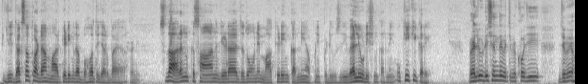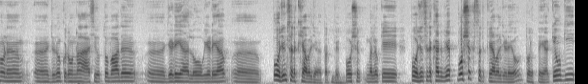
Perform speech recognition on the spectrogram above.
ਜੀ ਡਾਕਟਰ ਸਾਹਿਬ ਤੁਹਾਡਾ ਮਾਰਕੀਟਿੰਗ ਦਾ ਬਹੁਤ ਤਜਰਬਾ ਆ। ਹਾਂਜੀ। ਸਧਾਰਨ ਕਿਸਾਨ ਜਿਹੜਾ ਜਦੋਂ ਉਹਨੇ ਮਾਰਕੀਟਿੰਗ ਕਰਨੀ ਆਪਣੀ ਪ੍ਰੋਡਿਊਸ ਦੀ ਵੈਲਿਊ ਐਡੀਸ਼ਨ ਕਰਨੀ ਉਹ ਕੀ ਕੀ ਕਰੇ? ਵੈਲਿਊ ਐਡੀਸ਼ਨ ਦੇ ਵਿੱਚ ਵੇਖੋ ਜੀ ਜਿਵੇਂ ਹੁਣ ਜਦੋਂ ਕਰੋਨਾ ਆਇਆ ਸੀ ਉਸ ਤੋਂ ਬਾਅਦ ਜਿਹੜੇ ਆ ਲੋਕ ਜਿਹੜੇ ਆ ਭੋਜਨ ਸੁਰੱਖਿਆ ਵੱਲ ਜਿਹੜਾ ਤੁਰ ਪਏ। ਪੋਸ਼ਕ ਮਤਲਬ ਕਿ ਭੋਜਨ ਸੁਰੱਖਿਆ ਦੇ ਬਜਾਏ ਪੋਸ਼ਕ ਸੁਰੱਖਿਆ ਵੱਲ ਜਿਹੜੇ ਉਹ ਤੁਰ ਪਏ ਆ। ਕਿਉਂਕਿ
